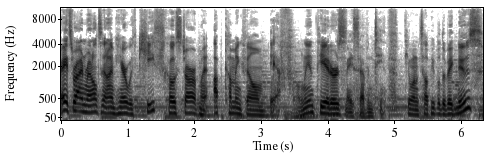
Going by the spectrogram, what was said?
Hey, it's Ryan Reynolds, and I'm here with Keith, co star of my upcoming film, If, only in theaters, May 17th. Do you want to tell people the big news?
